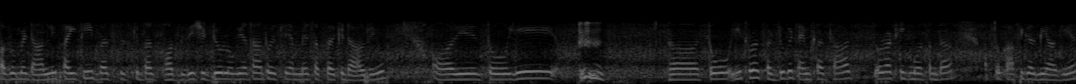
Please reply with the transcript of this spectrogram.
अब वो मैं डाल नहीं पाई थी, बस उसके बाद बहुत बिज़ी शेड्यूल हो गया था तो इसलिए अब मैं सब करके डाल रही हूँ। और ये तो ये तो ये थोड़ा सर्दियों के टाइम का था, थोड़ा ठीक मौसम था, अब तो काफ़ी गर्मी आ गई है।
